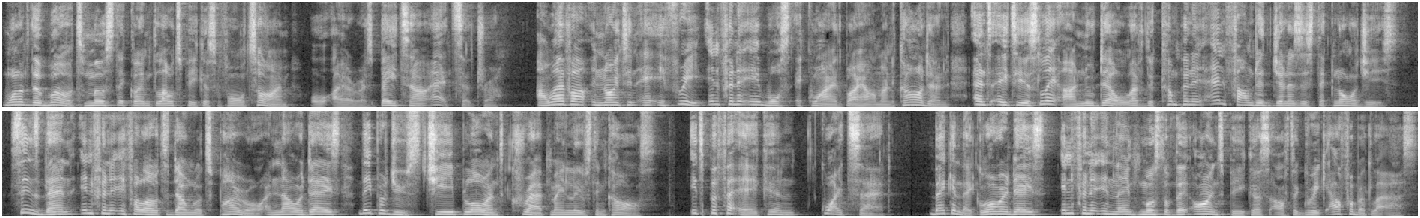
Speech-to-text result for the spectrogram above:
one of the world's most acclaimed loudspeakers of all time, or IRS Beta, etc. However, in 1983, Infinity was acquired by Harman Kardon, and 8 years later Nudell left the company and founded Genesis Technologies. Since then, Infinity followed downward spiral, and nowadays they produce cheap, low-end crap mainly used in cars. It's pathetic and quite sad. Back in their glory days, Infinity named most of their iron speakers after Greek alphabet letters.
